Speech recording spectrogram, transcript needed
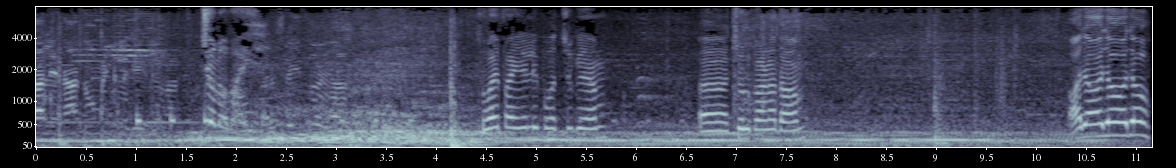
लगा लेना दो मिनट लगेगी चलो भाई। तो भाई फाइनली पहुँच चुके हैं हम चुलकाना धाम। आ जाओ आ जाओ आ जाओ।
